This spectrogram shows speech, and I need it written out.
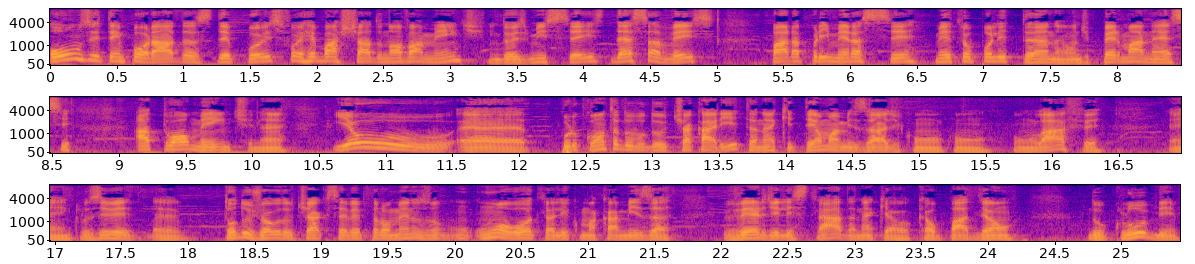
11 temporadas depois foi rebaixado novamente, em 2006, dessa vez para a primeira C metropolitana, onde permanece atualmente. Né? E eu, é, por conta do, do Chacarita, né, que tem uma amizade com, com, com o Laffer, é, inclusive é, todo jogo do Chaco você vê pelo menos um, um, ou outro ali com uma camisa verde listrada, né, que é o, que é o padrão do clube.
